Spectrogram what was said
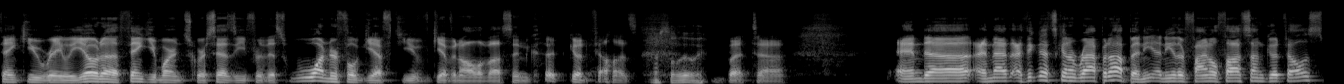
thank you, Ray Liotta. Thank you, Martin Scorsese, for this wonderful gift you've given all of us in Good Goodfellas. Absolutely. But uh, and uh, and that I think that's going to wrap it up. Any any other final thoughts on Goodfellas?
